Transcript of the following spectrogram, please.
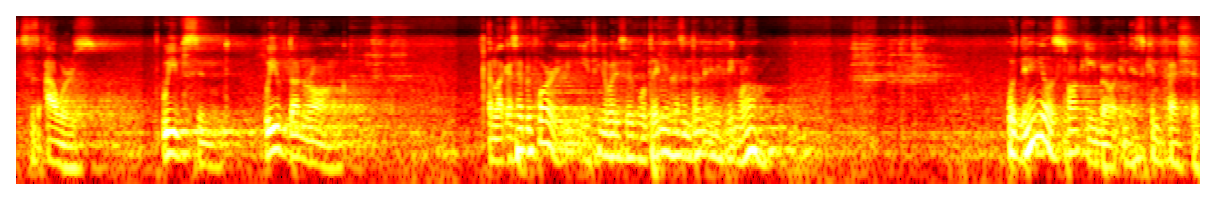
He says, Ours. We've sinned. We've done wrong. And like I said before, you think about it, you say, well, Daniel hasn't done anything wrong. What Daniel is talking about in his confession,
